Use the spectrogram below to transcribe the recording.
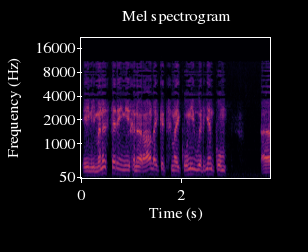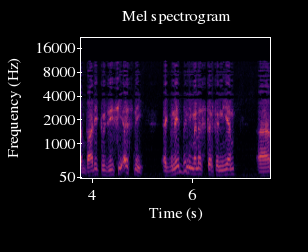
en die minister en die generaal lyk dit vir my kon nie ooreenkom uh wat die posisie is nie. Ek wil net by die minister verneem uh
